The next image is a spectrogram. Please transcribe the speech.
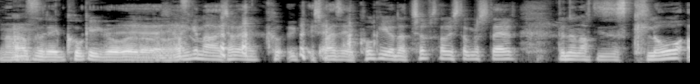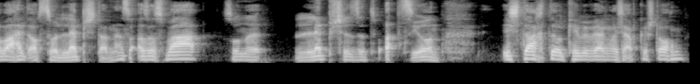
Und dann, Hast du den Cookie geholt oder äh, was? ja, genau, ich, hab, ich weiß nicht, Cookie oder Chips habe ich dann bestellt, bin dann auf dieses Klo, aber halt auch so läppsch dann. Ne? So- Also es war so eine läppsche Situation. Ich dachte, okay, wir werden gleich abgestochen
